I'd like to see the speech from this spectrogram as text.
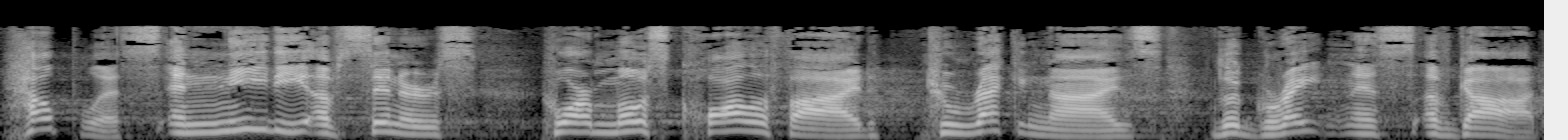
helpless and needy of sinners who are most qualified to recognize the greatness of God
